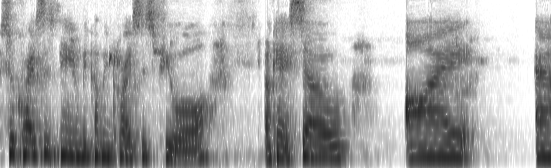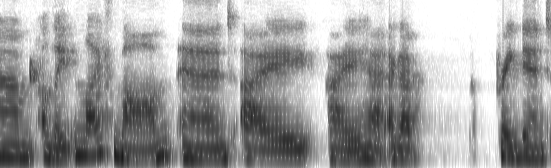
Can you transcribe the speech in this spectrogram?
so crisis pain becoming crisis fuel. Okay, so I am a late in life mom, and I I had, I got pregnant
